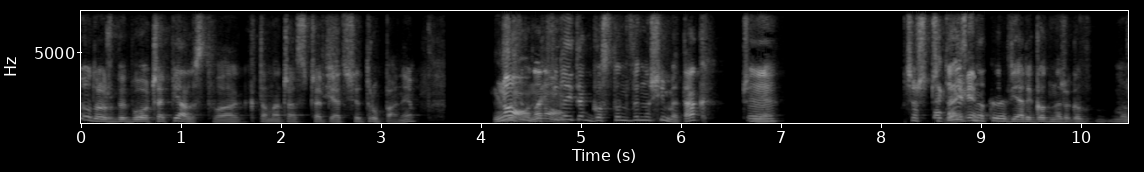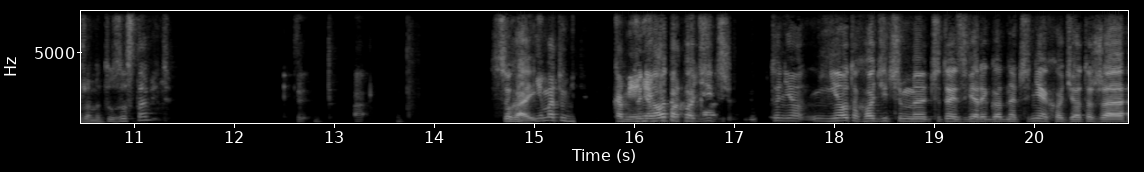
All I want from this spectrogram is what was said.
No to już by było czepialstwo, a kto ma czas czepiać się trupa, nie? No, Zresztą no, Za no. chwilę i tak go stąd wynosimy, tak? Czy nie? Mm. Chociaż czy Tak, to nie jest wiem. na tyle wiarygodne, że go możemy tu zostawić? Słuchaj, Nie ma tu To kamienia. nie o to chodzi, czy, to nie, nie o to chodzi, czy, my, czy to jest wiarygodne, czy nie. Chodzi o to, że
